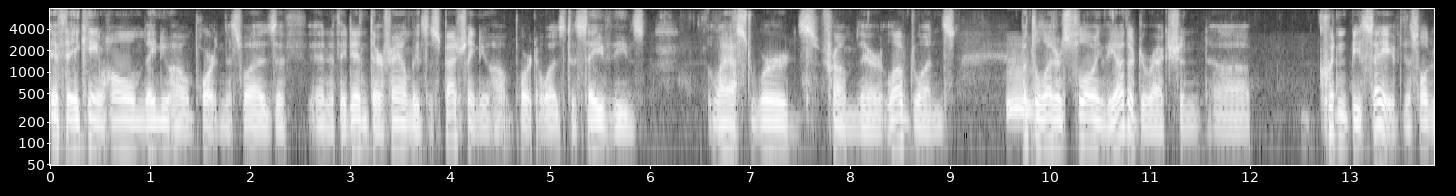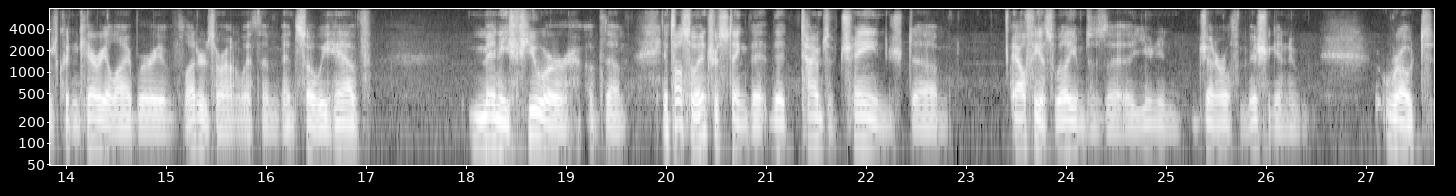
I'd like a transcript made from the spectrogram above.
if they came home, they knew how important this was. If and if they didn't, their families especially knew how important it was to save these last words from their loved ones. Mm. But the letters flowing the other direction uh, couldn't be saved. The soldiers couldn't carry a library of letters around with them, and so we have many fewer of them. It's also interesting that, that times have changed. Um, Alpheus Williams is a Union general from Michigan who wrote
